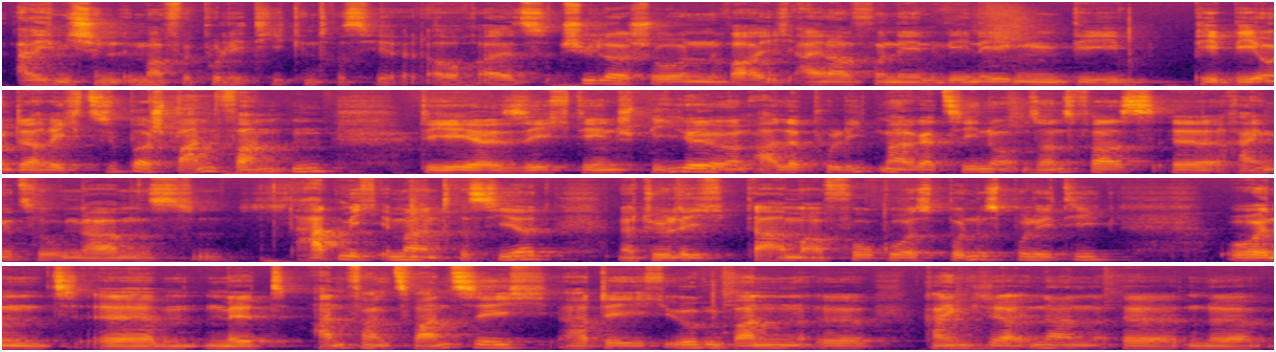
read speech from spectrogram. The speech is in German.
habe ich mich schon immer für Politik interessiert. Auch als Schüler schon war ich einer von den wenigen, die PB-Unterricht super spannend fanden, die sich den Spiegel und alle Politmagazine und sonst was äh, reingezogen haben. Das hat mich immer interessiert. Natürlich da immer Fokus Bundespolitik. Und ähm, mit Anfang 20 hatte ich irgendwann, äh, kann ich mich erinnern, äh, eine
